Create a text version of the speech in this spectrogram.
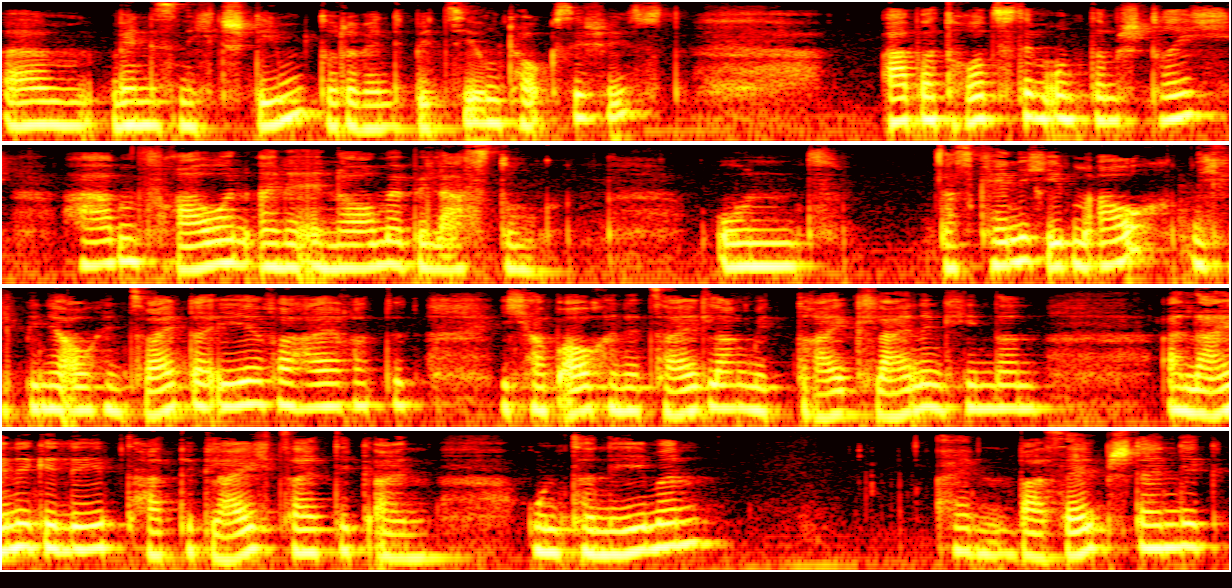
ähm, wenn es nicht stimmt oder wenn die Beziehung toxisch ist. Aber trotzdem unterm Strich haben Frauen eine enorme Belastung. Und das kenne ich eben auch. Ich bin ja auch in zweiter Ehe verheiratet. Ich habe auch eine Zeit lang mit drei kleinen Kindern alleine gelebt, hatte gleichzeitig ein Unternehmen, ein, war selbstständig.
